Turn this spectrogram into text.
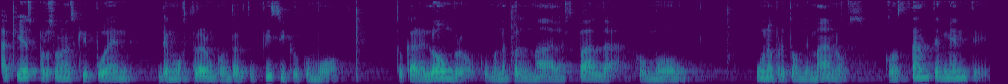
aquellas personas que pueden demostrar un contacto físico como tocar el hombro, como una palmada en la espalda, como un apretón de manos, constantemente,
